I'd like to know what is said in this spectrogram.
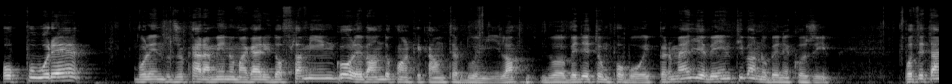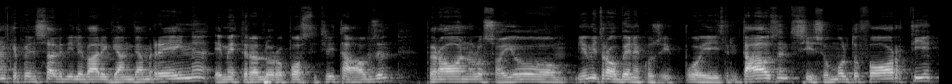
oppure volendo giocare a meno magari do Flamingo levando qualche counter 2000 vedete un po' voi per me gli eventi vanno bene così. Potete anche pensare di levare Gangam Rain e mettere al loro posto i 3000 però non lo so io, io mi trovo bene così. Poi i 3000 sì sono molto forti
